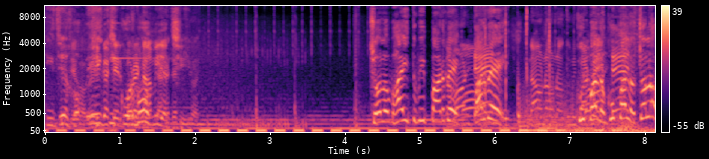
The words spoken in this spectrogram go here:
কি যে হবে। কি করব? আমি যাচ্ছি। চলো ভাই তুমি পারবে? পারবে? নাও নাও নাও তুমি খুব ভালো খুব ভালো চলো!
